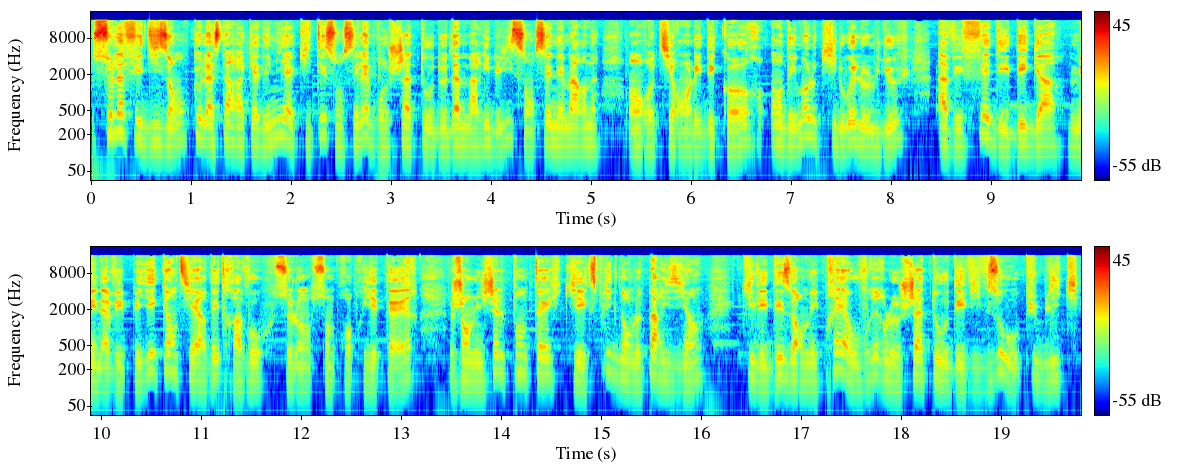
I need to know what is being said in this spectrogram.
Cela fait dix ans que la Star Academy a quitté son célèbre château de Dame-Marie-Lélis en Seine-et-Marne. En retirant les décors, Endemol qui louait le lieu avait fait des dégâts mais n'avait payé qu'un tiers des travaux, selon son propriétaire, Jean-Michel Pontet, qui explique dans Le Parisien qu'il est désormais prêt à ouvrir le château des Vives Eaux au public.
